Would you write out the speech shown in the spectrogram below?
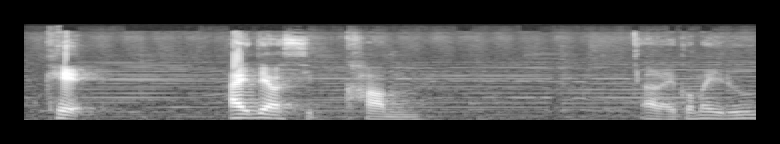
โอเค ให้เดียวสิบคำ อะไรก็ไม่รู้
